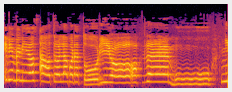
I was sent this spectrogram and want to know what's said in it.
y bienvenidos a otro laboratorio de muñecas.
